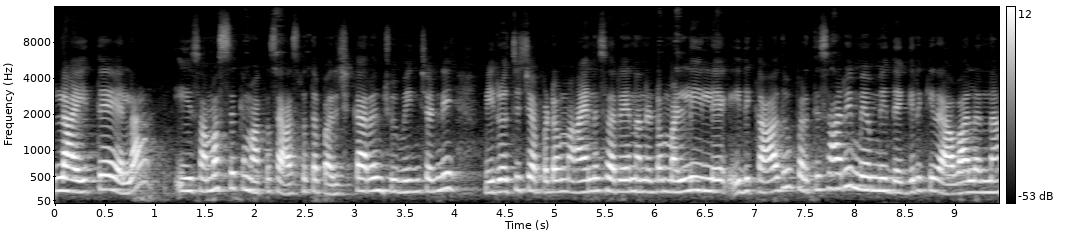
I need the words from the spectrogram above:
ఇలా అయితే ఎలా? ఈ సమస్యకి మాకు శాశ్వత పరిష్కారం చూపించండి. మీరు వచ్చి చెప్పడం ఆయన సరేననడం మళ్ళీ లే ఇది కాదు. ప్రతిసారి మేము మీ దగ్గరికి రావాలన్నా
